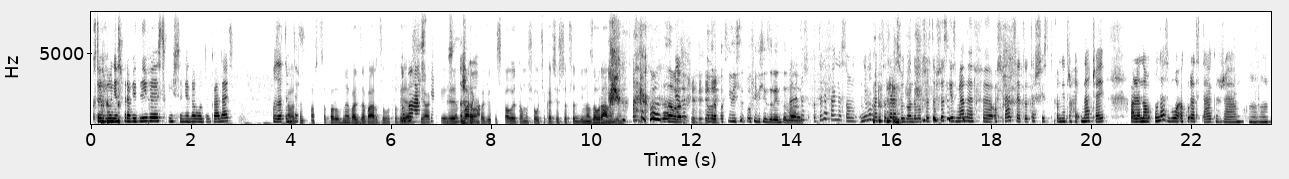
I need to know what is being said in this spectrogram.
ktoś był niesprawiedliwy, z kimś się nie dało dogadać. Poza tym Ale też to nie masz co porównywać za bardzo, bo to No wiesz, właśnie. jak Ta Marek szkoła. chodził do szkoły, to musiał uciekać jeszcze przed dinozaurami, więc Dobra, dobra, po chwili się, po chwili się Ale zorientowałem. też o tyle fajne są, nie wiem jak to teraz wygląda, bo przez te wszystkie zmiany w oświacie to też jest pewnie trochę inaczej, ale no, u nas było akurat tak, że mm,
